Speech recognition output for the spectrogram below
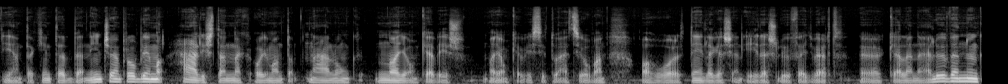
ilyen tekintetben nincsen probléma. Hál' Istennek, ahogy mondtam, nálunk nagyon kevés, nagyon kevés szituáció van, ahol ténylegesen éles lőfegyvert kellene elővennünk.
